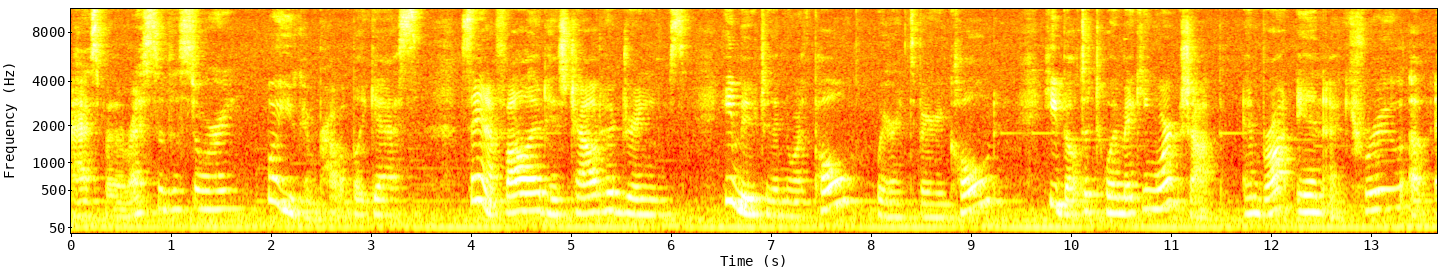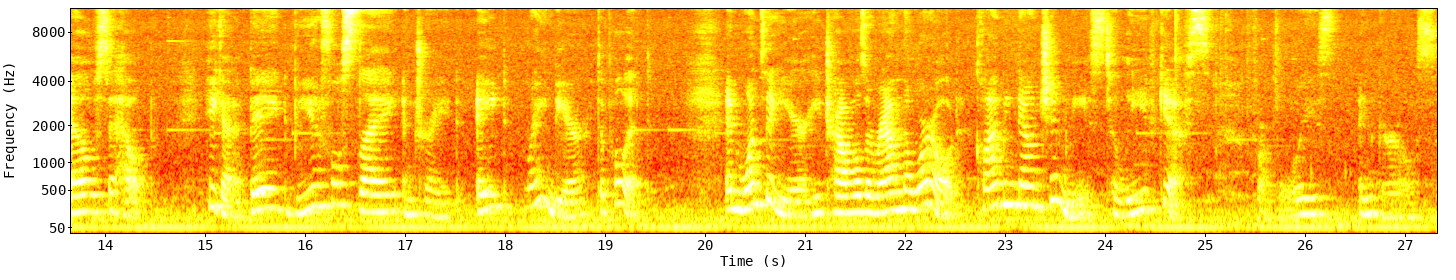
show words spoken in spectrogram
As for the rest of the story, well, you can probably guess. Santa followed his childhood dreams. He moved to the North Pole, where it's very cold. He built a toy making workshop and brought in a crew of elves to help. He got a big, beautiful sleigh and trained eight reindeer to pull it. And once a year, he travels around the world, climbing down chimneys to leave gifts for boys and girls.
